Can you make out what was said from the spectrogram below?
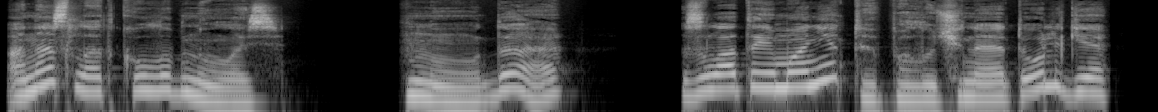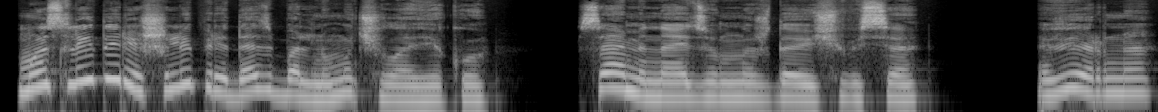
Она сладко улыбнулась. «Ну, да. Золотые монеты, полученные от Ольги, мы с Лидой решили передать больному человеку. Сами найдем нуждающегося». «Верно»,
